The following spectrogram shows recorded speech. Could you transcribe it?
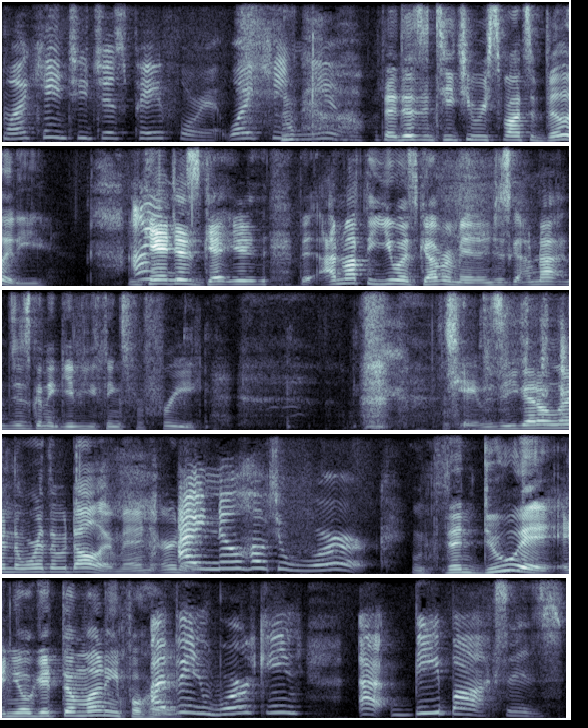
why can't you just pay for it? Why can't you? That doesn't teach you responsibility. You I- can't just get your. I'm not the U.S. government, and just I'm not just gonna give you things for free. James, you gotta learn the worth of a dollar, man. Earn it. I know how to work. Then do it, and you'll get the money for it. I've been working at bee boxes.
